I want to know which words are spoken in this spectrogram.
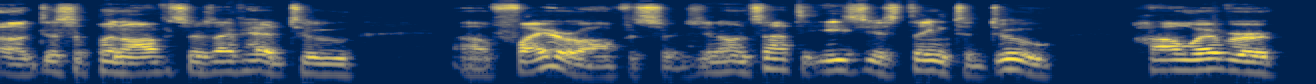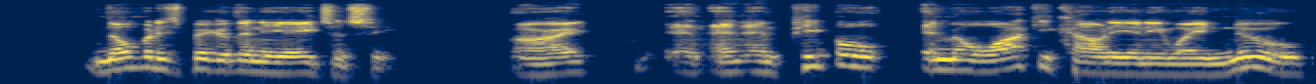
uh, discipline officers, I've had to uh, fire officers. You know, it's not the easiest thing to do. However, nobody's bigger than the agency. All right. And, and, and people in Milwaukee County, anyway, knew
